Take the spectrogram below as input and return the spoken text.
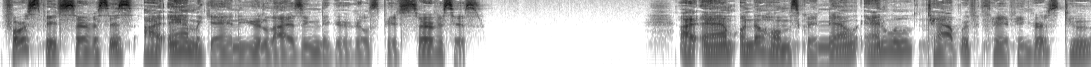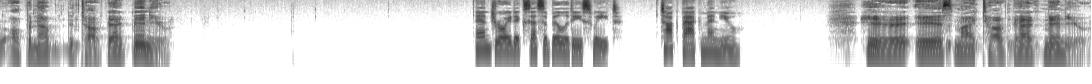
For speech services, I am again utilizing the Google Speech Services. I am on the home screen now and will tap with three fingers to open up the TalkBack menu. Android Accessibility Suite. Talkback menu. Here is my TalkBack menu.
